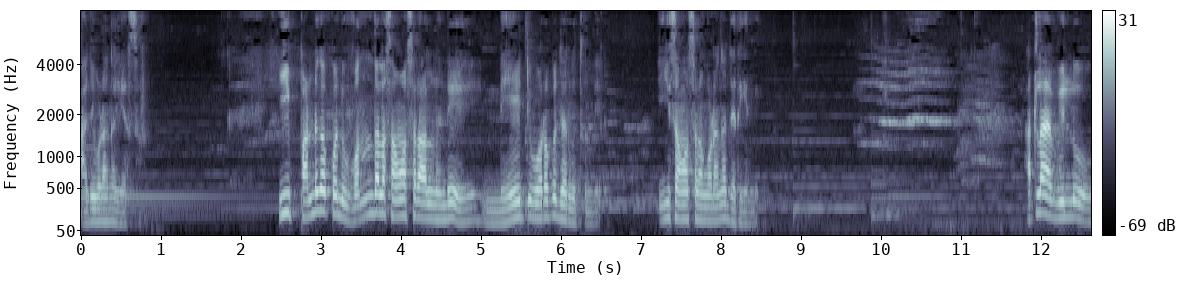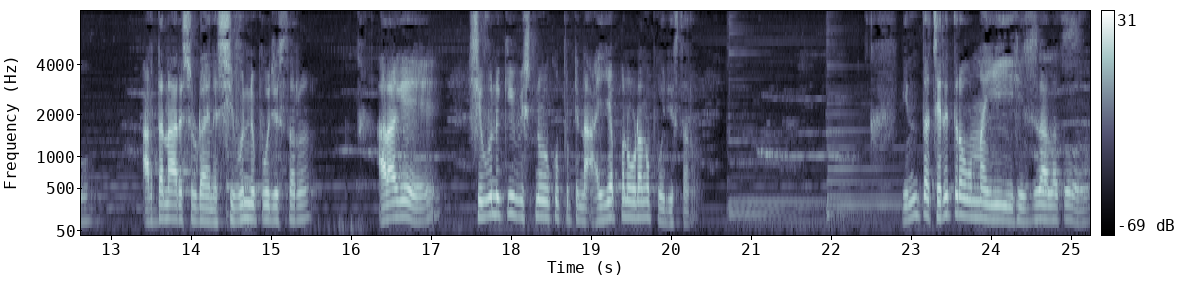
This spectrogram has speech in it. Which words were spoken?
అది కూడా చేస్తారు. ఈ పండుగ కొన్ని వందల సంవత్సరాల నుండి నేటి వరకు జరుగుతుంది. ఈ సంవత్సరం కూడా జరిగింది. అట్లా వీళ్ళు అర్ధనారీశ్వరుడు అయిన శివుణ్ణి పూజిస్తారు. అలాగే శివునికి విష్ణువుకు పుట్టిన అయ్యప్పను కూడా పూజిస్తారు. ఇంత చరిత్ర ఉన్న ఈ హిజ్రాలకు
